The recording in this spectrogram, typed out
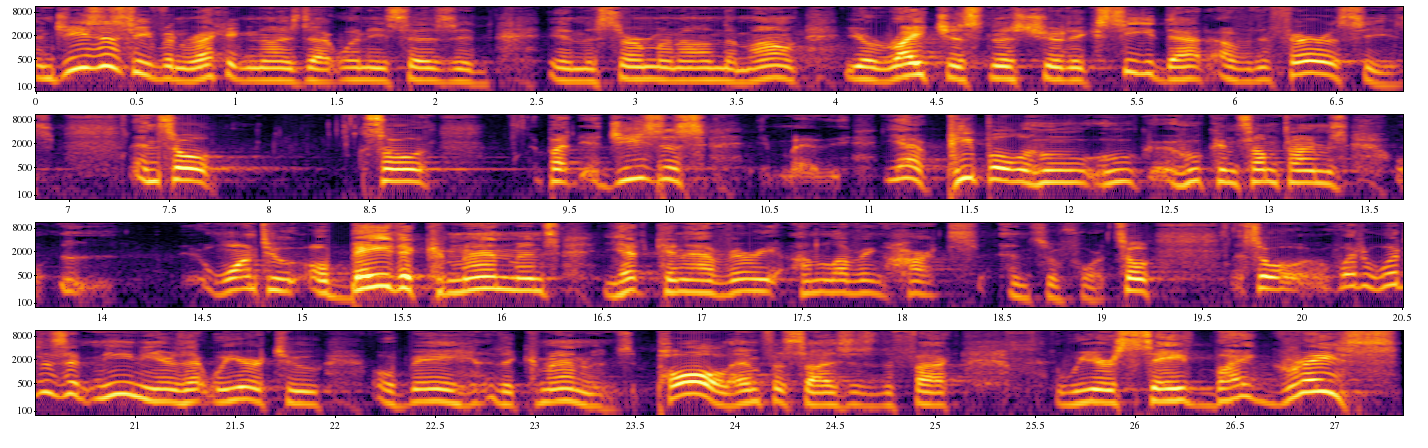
And Jesus even recognized that when he says in, in the Sermon on the Mount, your righteousness should exceed that of the Pharisees. And so, so but Jesus, yeah, people who, who, who can sometimes want to obey the commandments, yet can have very unloving hearts and so forth. So, so what, what does it mean here that we are to obey the commandments? Paul emphasizes the fact we are saved by grace,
